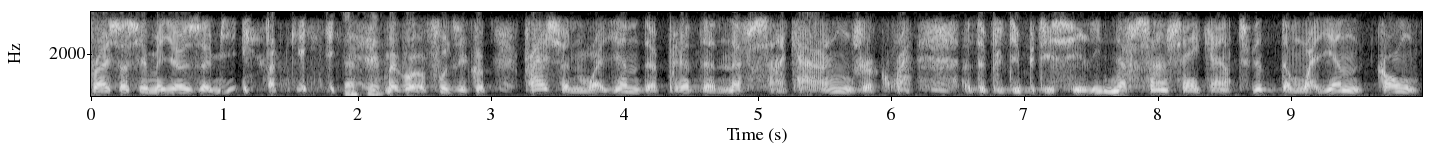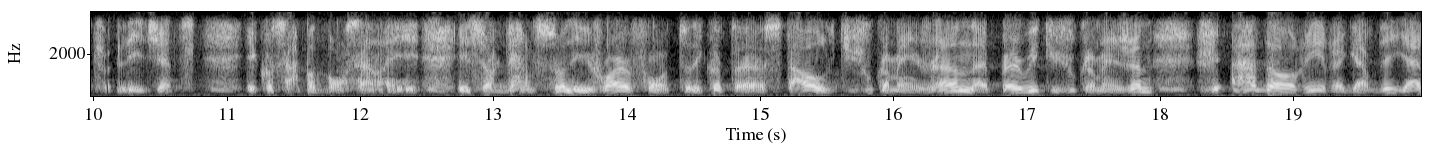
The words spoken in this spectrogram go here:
Price a ses meilleurs amis. Tout à fait. Mais quoi, faut dire, écoute, Price a une moyenne de près de 940, je crois, euh, depuis le début des séries. 958 de moyenne contre les Jets. Écoute, ça n'a pas de bon sens. Et, et tu regardes ça, les joueurs font tout. Écoute, euh, Stahl qui joue comme un jeune, euh, Perry qui joue comme un jeune. J'ai adoré regarder hier.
